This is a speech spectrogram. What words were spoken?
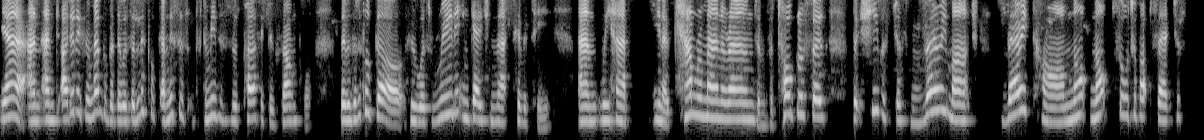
Yeah, and and I don't know if you remember, but there was a little, and this is to me, this is a perfect example. There was a little girl who was really engaged in an activity, and we had you know cameraman around and photographers, but she was just very much very calm, not not sort of upset, just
